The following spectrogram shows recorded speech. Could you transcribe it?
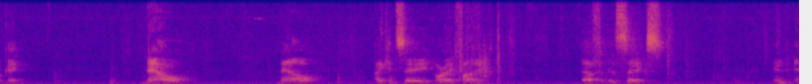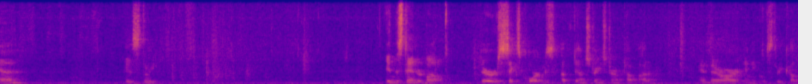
Okay? Now, now, I can say, all right, fine. F is six, and N is three. In the standard model, there are six quarks, up, down, strange stern, top, bottom, and there are N equals three colors.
